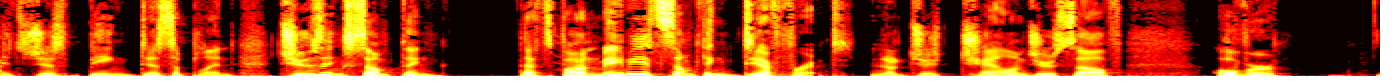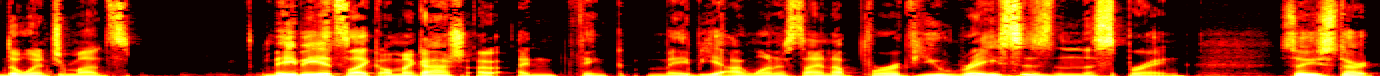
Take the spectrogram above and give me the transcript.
It's just being disciplined, choosing something that's fun. Maybe it's something different. You know, just challenge yourself over the winter months. Maybe it's like, oh my gosh, I, I think maybe I want to sign up for a few races in the spring. So you start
